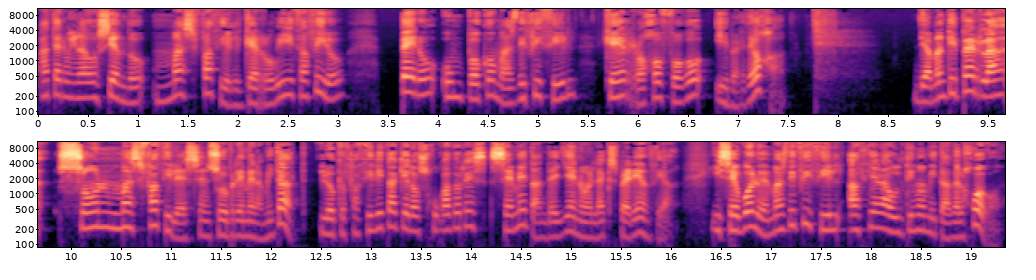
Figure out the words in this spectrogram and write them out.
ha terminado siendo más fácil que Rubí y Zafiro, pero un poco más difícil que Rojo Fuego y Verde Hoja. Diamante y Perla son más fáciles en su primera mitad, lo que facilita que los jugadores se metan de lleno en la experiencia, y se vuelve más difícil hacia la última mitad del juego,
